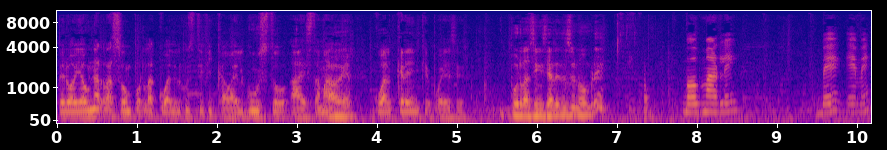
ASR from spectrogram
pero había una razón por la cual él justificaba el gusto a esta marca. ver. ¿Cuál creen que puede ser? Por las iniciales de su nombre. Bob Marley, B, M.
